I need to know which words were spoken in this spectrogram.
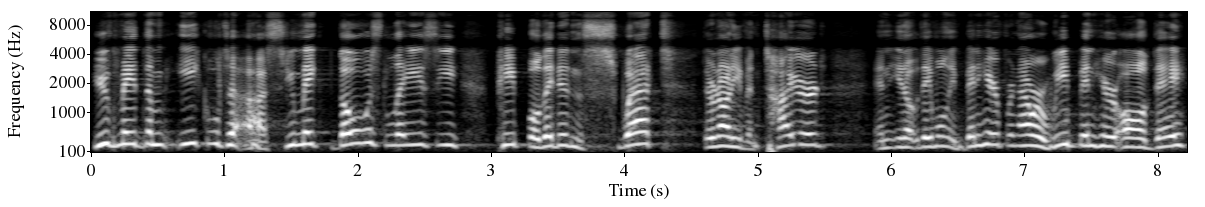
You've made them equal to us. You make those lazy people, they didn't sweat, they're not even tired, and you know, they've only been here for an hour, we've been here all day,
